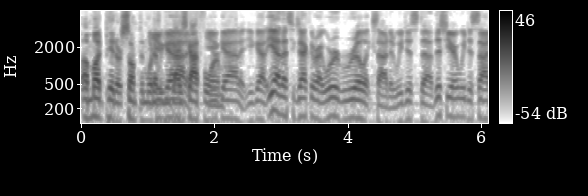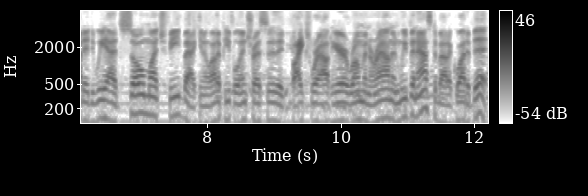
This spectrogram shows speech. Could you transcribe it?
a, a mud pit or something, whatever you, guys it. got for you them. got it. You got it. Yeah, that's exactly right. We're real excited. We just uh, this year we decided we had so much feedback. You know, a lot of people interested. The bikes were out here roaming around, and we've been asked about it quite a bit.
